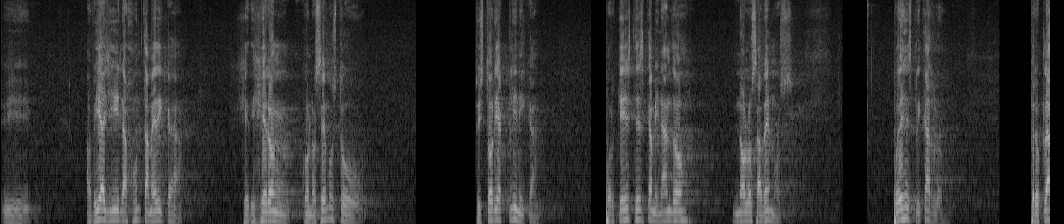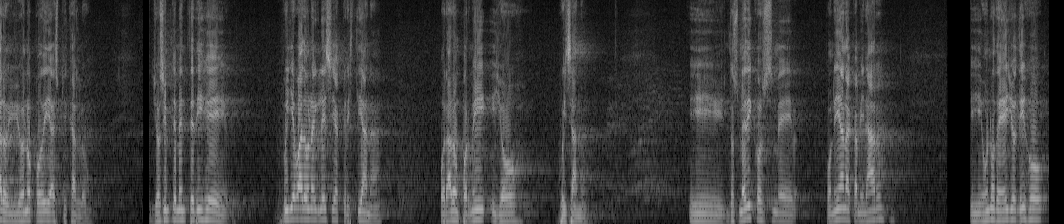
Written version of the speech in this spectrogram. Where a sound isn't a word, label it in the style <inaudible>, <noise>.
y había allí la junta médica que dijeron, conocemos tu, tu historia clínica, ¿por qué estés caminando? No lo sabemos. ¿Puedes explicarlo? Pero claro, yo no podía explicarlo. Yo simplemente dije, fui llevado a una iglesia cristiana, oraron por mí y yo fui sano. Y los médicos me ponían a caminar y uno de ellos dijo,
